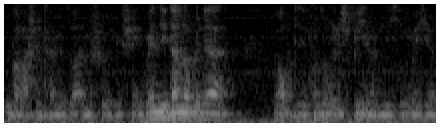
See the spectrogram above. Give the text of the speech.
überraschen kann mit so einem schönen Geschenk. Wenn sie dann noch in der, überhaupt diese Konsolen spielen und nicht irgendwelche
